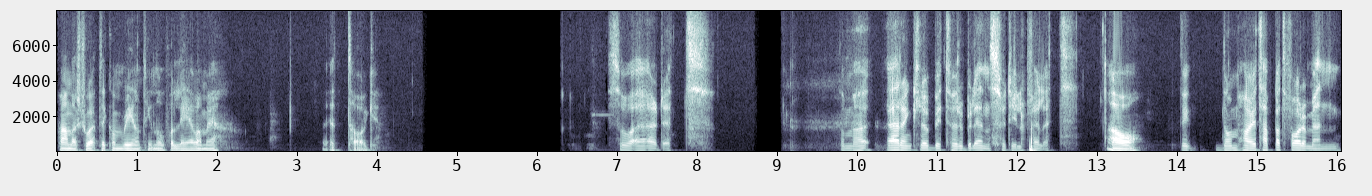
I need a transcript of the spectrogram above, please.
annars tror jag att det kommer bli någonting de får leva med ett tag. Så är det. De är en klubb i turbulens för tillfället. Ja, De har ju tappat formen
